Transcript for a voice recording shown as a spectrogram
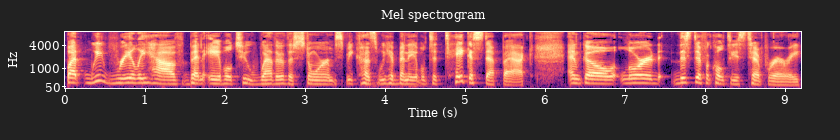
but we really have been able to weather the storms because we have been able to take a step back and go, Lord, this difficulty is temporary.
